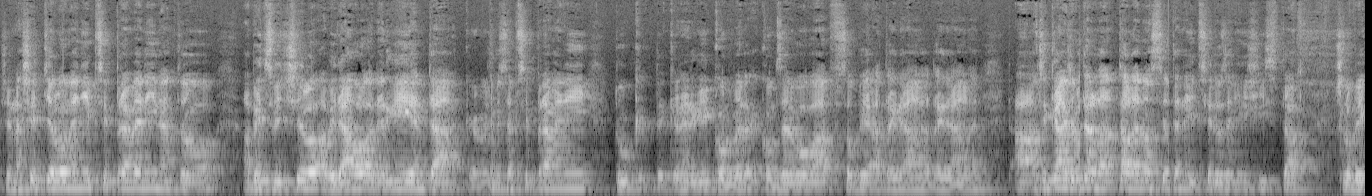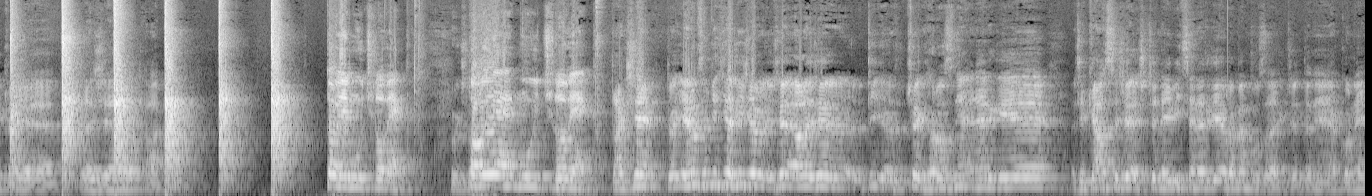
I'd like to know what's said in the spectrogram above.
že naše tělo není připravené na to, aby cvičilo a vydávalo energii jen tak. Že my jsme připravení tu energii konver, konzervovat v sobě a tak dále a tak dále. A říká, že ta, ta lenost je ten nejpřirozenější stav člověka je ležet a to je můj člověk. To je můj člověk. Takže to jenom jsem ti chtěl říct, že, že ale že ty, člověk hrozně energie, říká se, že ještě nejvíc energie veme mozek, že ten je jako nej,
